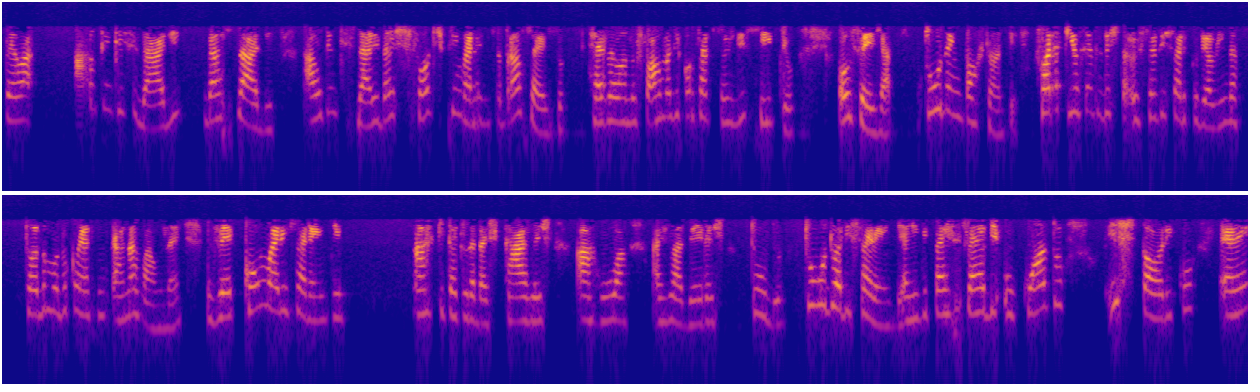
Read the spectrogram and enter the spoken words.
pela autenticidade da cidade, a autenticidade das fontes primárias do seu processo, revelando formas e concepções de sítio. Ou seja, tudo é importante. Fora que o centro, o centro histórico de Olinda, todo mundo conhece no carnaval, né? Ver como é diferente a arquitetura das casas, a rua, as ladeiras, tudo. Tudo é diferente. A gente percebe o quanto histórico é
